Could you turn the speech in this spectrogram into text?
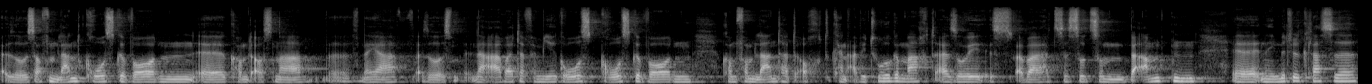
also ist auf dem Land groß geworden, äh, kommt aus einer, äh, naja, also ist in einer Arbeiterfamilie groß, groß geworden, kommt vom Land, hat auch kein Abitur gemacht, also ist, aber hat es so zum Beamten äh, in die Mittelklasse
